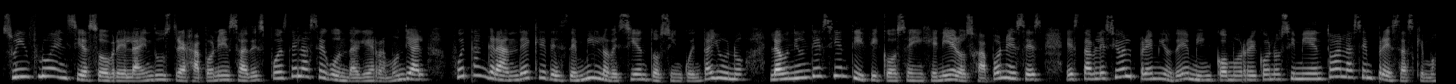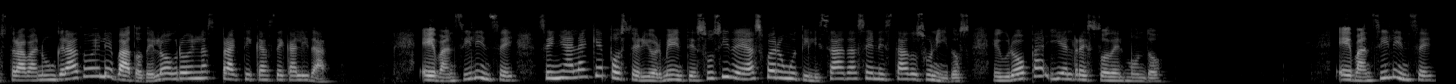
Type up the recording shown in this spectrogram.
Su influencia sobre la industria japonesa después de la Segunda Guerra Mundial fue tan grande que desde 1951 la Unión de Científicos e Ingenieros Japoneses estableció el premio Deming como reconocimiento a las empresas que mostraban un grado elevado de logro en las prácticas de calidad. Evans y Lindsay señalan que posteriormente sus ideas fueron utilizadas en Estados Unidos, Europa y el resto del mundo. Evans y Lindsay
